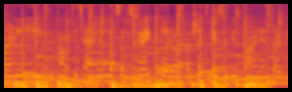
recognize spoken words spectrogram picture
आणि आमच्या चॅनल सबस्क्राईब करा अशाच रेसिपीज पाहण्यासाठी.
